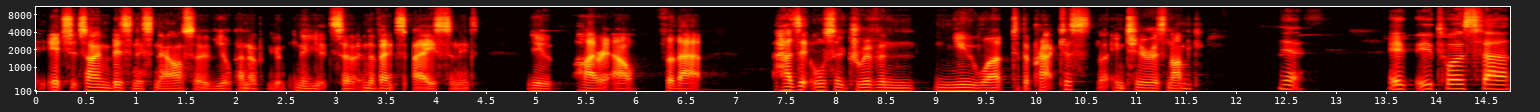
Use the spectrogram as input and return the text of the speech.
it's its own business now? So you're kind of, you know, it's an event space and it's, you hire it out for that. Has it also driven new work to the practice, like interiors and? Yes, it it was. Uh,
